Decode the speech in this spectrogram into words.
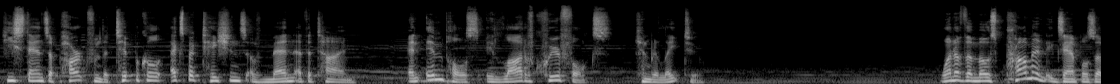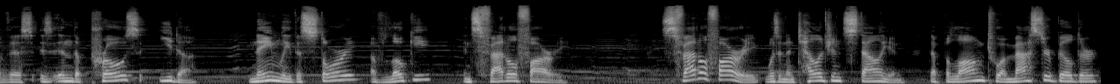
he stands apart from the typical expectations of men at the time, an impulse a lot of queer folks can relate to. One of the most prominent examples of this is in the prose Edda, namely the story of Loki and Svadilfari. Svadilfari was an intelligent stallion that belonged to a master builder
